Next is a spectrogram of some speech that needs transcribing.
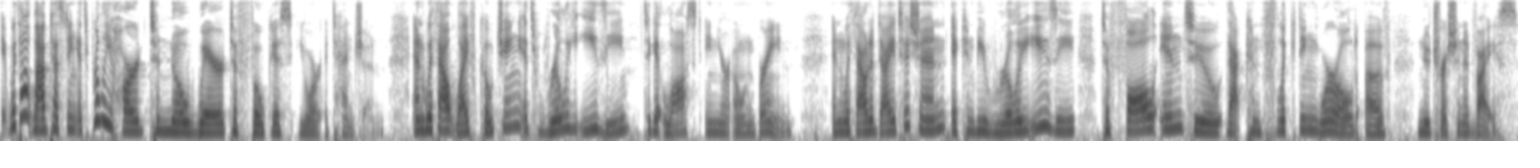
It, without lab testing, it's really hard to know where to focus your attention. And without life coaching, it's really easy to get lost in your own brain. And without a dietitian, it can be really easy to fall into that conflicting world of nutrition advice.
